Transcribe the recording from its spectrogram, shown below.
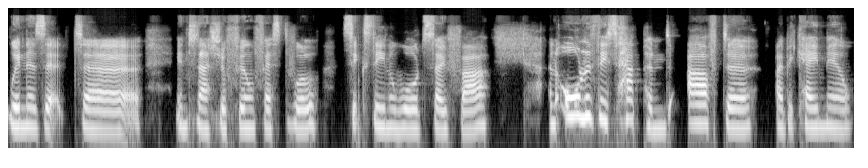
winners at uh, International Film Festival, 16 awards so far. And all of this happened after I became ill.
